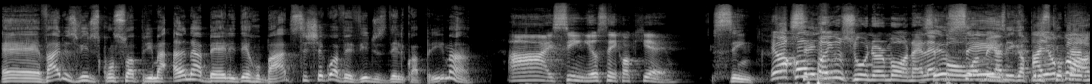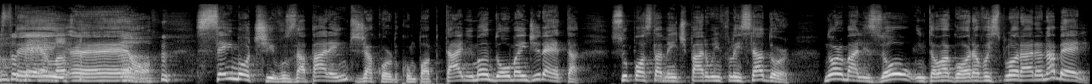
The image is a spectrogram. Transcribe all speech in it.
é, vários vídeos com sua prima Annabelle derrubados. Você chegou a ver vídeos dele com a prima? Ai, sim, eu sei qual que é. Sim. Eu acompanho o Júnior, Mona. Ela é eu boa sei, mesmo. amiga, por Aí isso eu que eu gosto perguntei. dela. É, Ah. ó. Sem motivos aparentes, de acordo com o Pop Time, mandou uma indireta, supostamente para o influenciador. Normalizou, então agora eu vou explorar a Annabelle.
